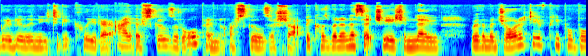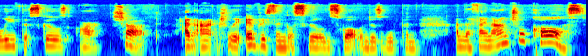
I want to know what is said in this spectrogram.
we really need to be clearer. Either schools are open or schools are shut because we're in a situation now where the majority of people believe that schools are shut and actually every single school in Scotland is open. And the financial cost,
